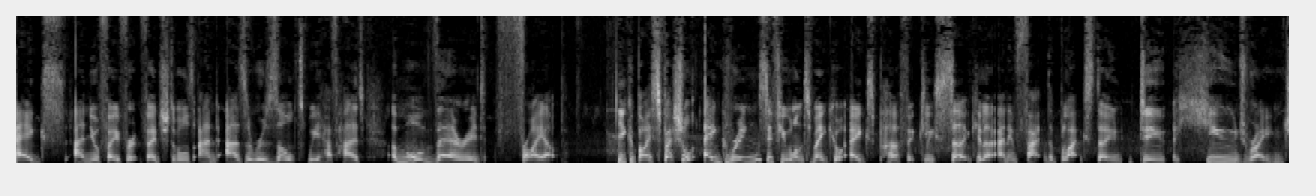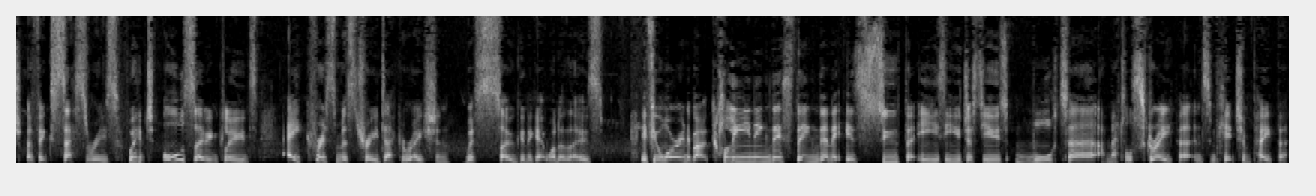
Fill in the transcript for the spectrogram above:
eggs, and your favourite vegetables, and as a result, we have had a more varied fry up. You could buy special egg rings if you want to make your eggs perfectly circular, and in fact, the Blackstone do a huge range of accessories, which also includes a Christmas tree decoration. We're so going to get one of those. If you're worried about cleaning this thing, then it is super easy. You just use water, a metal scraper, and some kitchen paper.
